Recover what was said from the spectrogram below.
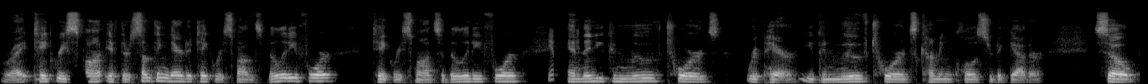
right? Mm-hmm. Take response if there's something there to take responsibility for, take responsibility for. Yep. And then you can move towards repair. You can move towards coming closer together. So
